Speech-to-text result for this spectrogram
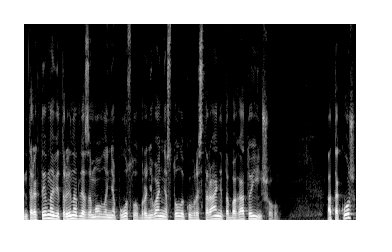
інтерактивна вітрина для замовлення послуг, бронювання столику в ресторані та багато іншого. А також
